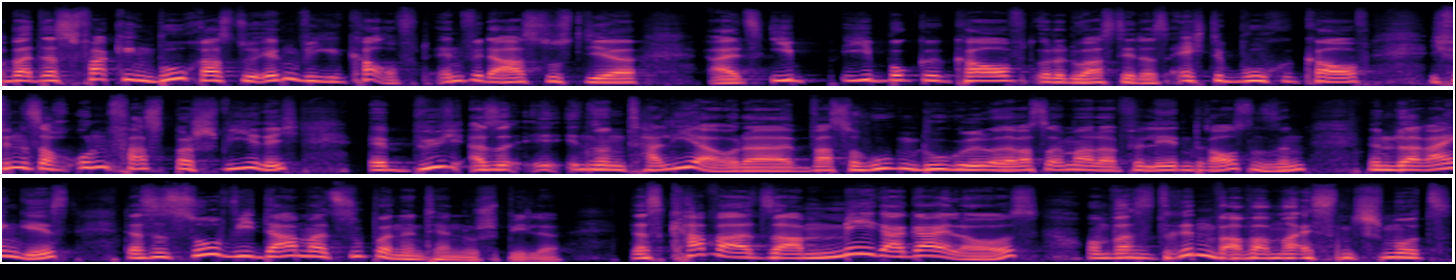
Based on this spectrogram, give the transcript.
Aber das fucking Buch hast du irgendwie gekauft. Entweder hast du es dir als E- E-Book gekauft oder du hast dir das echte Buch gekauft. Ich finde es auch unfassbar schwierig, äh, Büch, also in so ein Thalia oder was so Hugendugel oder was auch immer da für Läden draußen sind, wenn du da reingehst, das ist so wie damals Super Nintendo-Spiele. Das Cover sah mega geil aus und was drin war, war meistens Schmutz.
